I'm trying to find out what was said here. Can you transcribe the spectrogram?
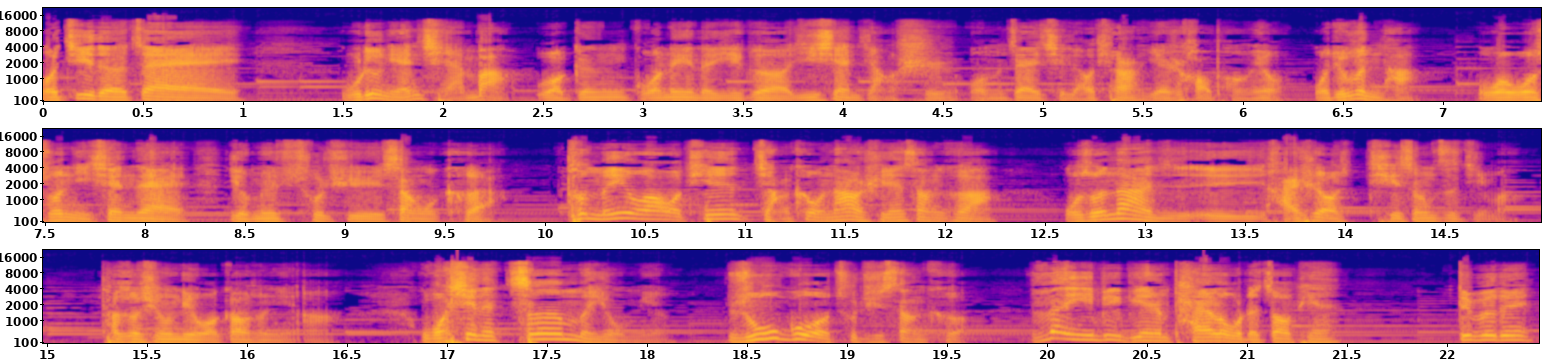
我记得在五六年前吧，我跟国内的一个一线讲师，我们在一起聊天，也是好朋友。我就问他，我我说你现在有没有出去上过课啊？他说没有啊，我天天讲课，我哪有时间上课啊？我说那呃还是要提升自己嘛。他说兄弟，我告诉你啊，我现在这么有名。如果我出去上课，万一被别人拍了我的照片，对不对？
